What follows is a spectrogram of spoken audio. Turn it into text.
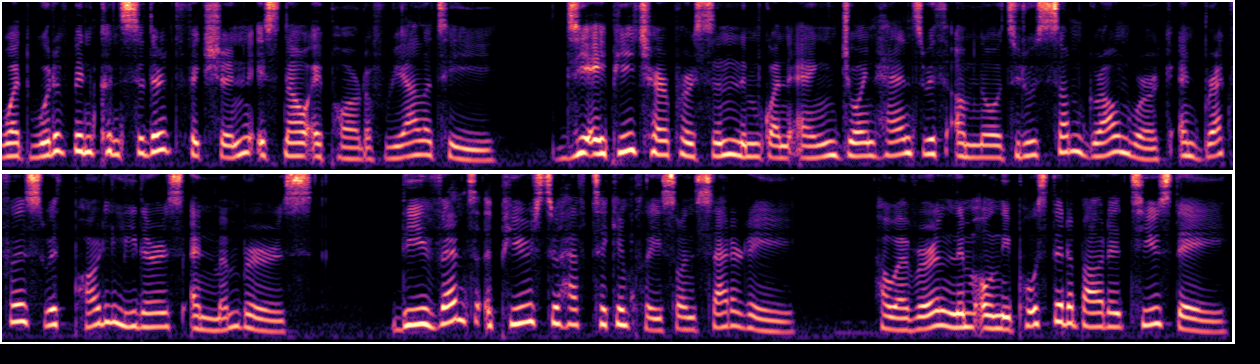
What would have been considered fiction is now a part of reality. DAP chairperson Lim Guan Eng joined hands with UMNO to do some groundwork and breakfast with party leaders and members. The event appears to have taken place on Saturday. However, Lim only posted about it Tuesday.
